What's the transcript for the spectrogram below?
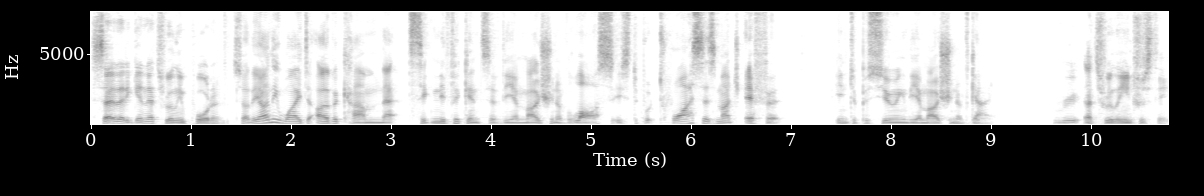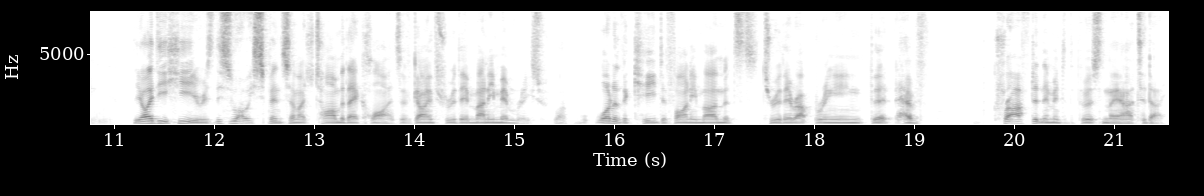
Say that again. That's really important. so the only way to overcome that significance of the emotion of loss is to put twice as much effort into pursuing the emotion of gain. Re- that's really interesting. The idea here is this is why we spend so much time with our clients of going through their money memories. Like, what are the key defining moments through their upbringing that have crafted them into the person they are today?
